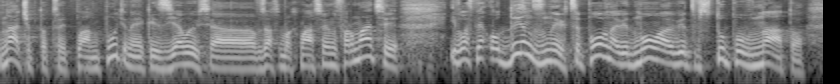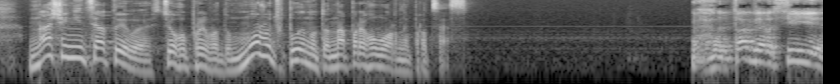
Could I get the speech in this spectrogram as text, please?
начебто, цей план Путіна, який з'явився в засобах масової інформації. І, власне, один з них це повна відмова від вступу в НАТО. Наші ініціативи з цього приводу можуть вплинути на переговорний процес. Так, для Росії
